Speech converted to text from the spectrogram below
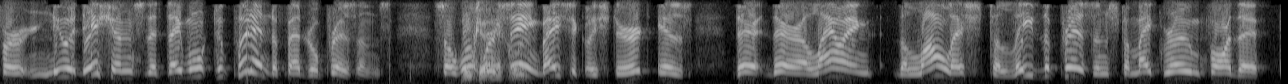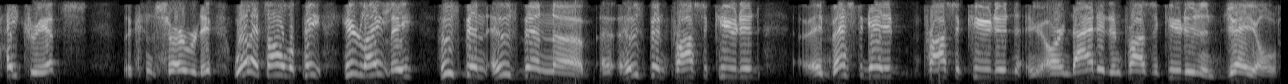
for new additions that they want to put into federal prisons. So what exactly. we're seeing basically, Stewart, is they're they're allowing the lawless to leave the prisons to make room for the patriots, the conservative. Well, it's all the people here lately. Who's been who's been uh, who's been prosecuted, investigated, prosecuted, or indicted and prosecuted and jailed?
